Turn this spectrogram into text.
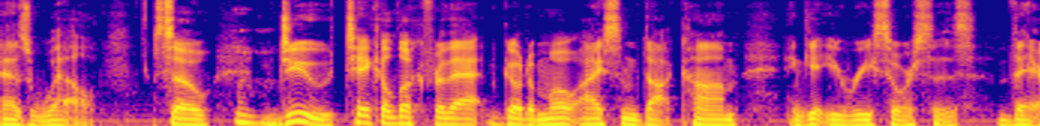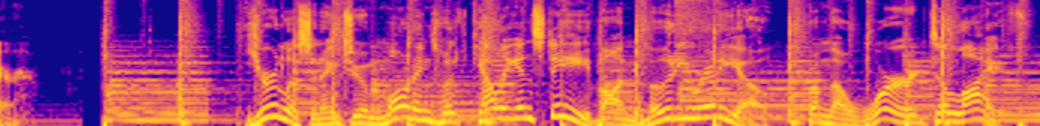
as well. So mm-hmm. do take a look for that. Go to moisom.com and get your resources there. You're listening to Mornings with Kelly and Steve on Moody Radio from the Word to Life.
